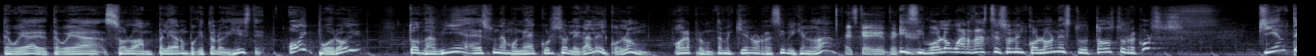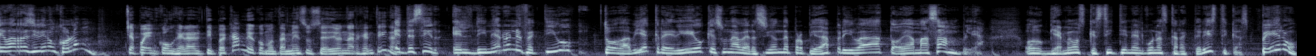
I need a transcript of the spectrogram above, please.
Te voy a, te voy a solo ampliar un poquito lo que dijiste. Hoy por hoy, todavía es una moneda de curso legal el colón. Ahora pregúntame quién lo recibe y quién lo da. Es que, de Y que- si vos lo guardaste solo en colones, tu- todos tus recursos, ¿quién te va a recibir un colón? te pueden congelar el tipo de cambio, como también sucedió en Argentina. Es decir, el dinero en efectivo todavía creería que es una versión de propiedad privada todavía más amplia. O llamemos que sí tiene algunas características, pero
